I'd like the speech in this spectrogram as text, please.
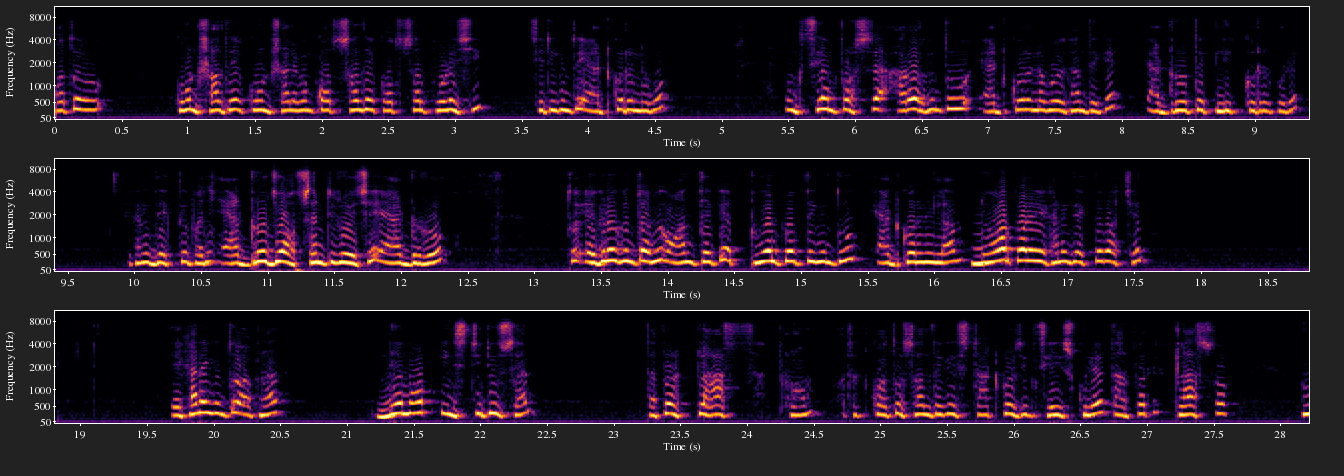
কত, কোন সাল থেকে কোন সাল এবং কত সাল থেকে কত সাল পড়েছি সেটি কিন্তু অ্যাড করে নেব। এবং সেম প্রসেসে আরও কিন্তু অ্যাড করে নেব এখান থেকে অ্যাড্রোতে ক্লিক করার পরে। এখানে দেখতে পাচ্ছি অ্যাড্রো যে অপশানটি রয়েছে অ্যাড্রো তো এগুলো কিন্তু আমি ওয়ান থেকে টুয়েলভ অবধি কিন্তু অ্যাড করে নিলাম। নেওয়ার পরে এখানে দেখতে পাচ্ছেন, এখানে কিন্তু আপনার নেম অফ ইনস্টিটিউশন তারপর ক্লাস ফ্রম অর্থাৎ কত সাল থেকে স্টার্ট করেছেন সেই স্কুলে তারপর ক্লাস অফ টু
